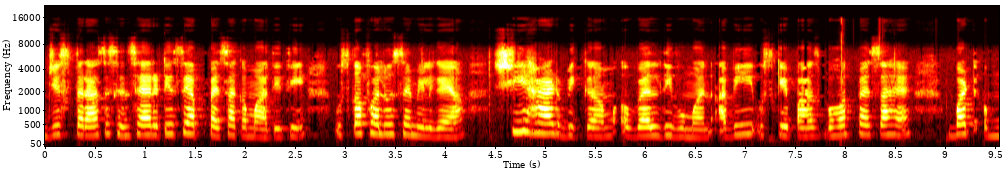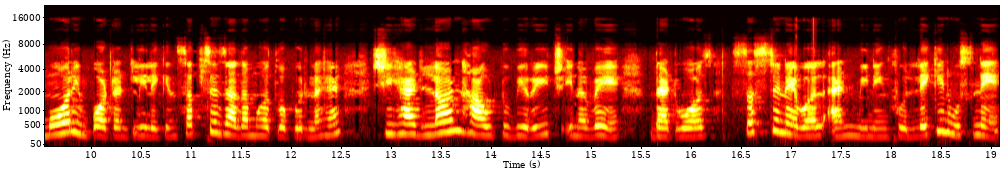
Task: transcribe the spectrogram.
जिस तरह से सिंसेरिटी से अब पैसा कमाती थी, उसका फल उसे मिल गया। She had become a wealthy woman अभी उसके पास बहुत पैसा है बट मोर इम्पॉर्टेंटली लेकिन सबसे ज़्यादा महत्वपूर्ण है she had learn how to be rich in a way that was sustainable and meaningful लेकिन उसने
